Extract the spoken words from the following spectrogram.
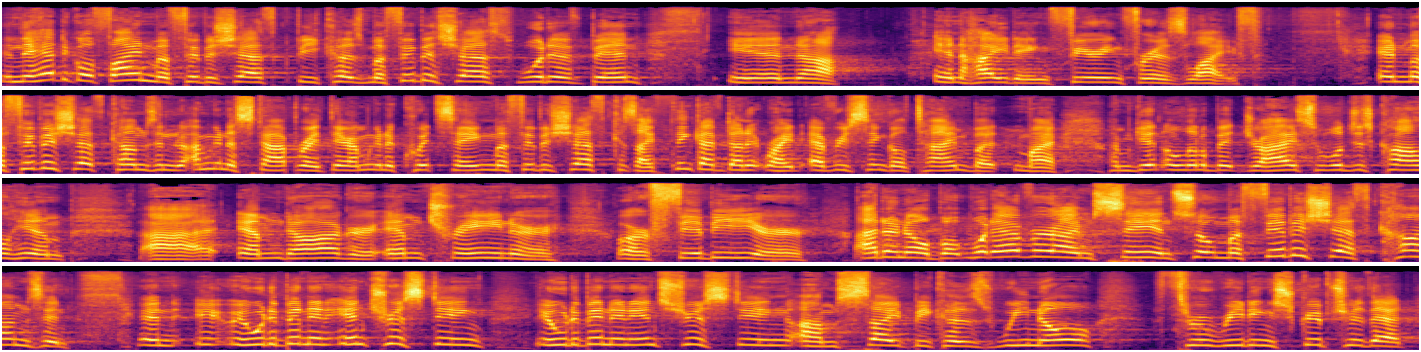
And they had to go find Mephibosheth because Mephibosheth would have been in, uh, in hiding, fearing for his life. And Mephibosheth comes and I'm going to stop right there. I'm going to quit saying Mephibosheth because I think I've done it right every single time, but my, I'm getting a little bit dry, so we'll just call him uh, M Dog or M Train or, or Fibby or I don't know, but whatever I'm saying. So Mephibosheth comes and, and it, it would have been an interesting, it would have been an interesting um, sight because we know through reading scripture that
